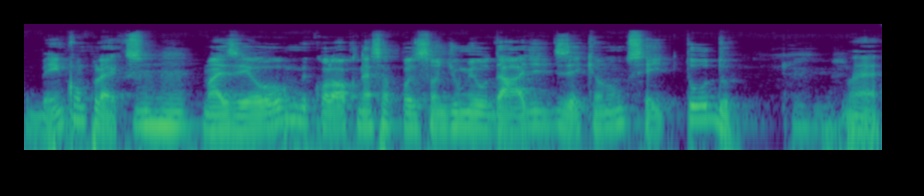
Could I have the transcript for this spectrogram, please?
É bem complexo. Uhum. Mas eu me coloco nessa posição de humildade de dizer que eu não sei tudo. né?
